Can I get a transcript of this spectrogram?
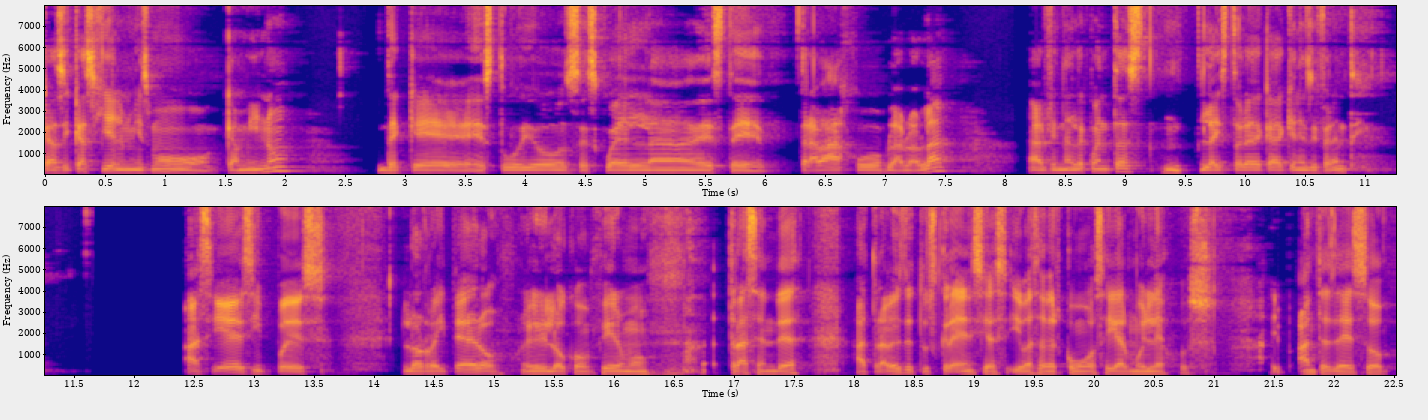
casi casi el mismo camino, de que estudios, escuela, este, trabajo, bla, bla, bla, al final de cuentas la historia de cada quien es diferente. Así es, y pues lo reitero y lo confirmo, trascender a través de tus creencias y vas a ver cómo vas a llegar muy lejos. Antes de eso,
